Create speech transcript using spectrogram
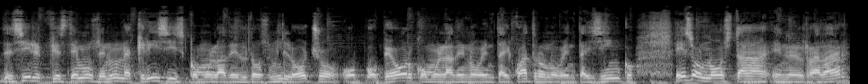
decir que estemos en una crisis como la del 2008 o, peor como la de 94-95, eso no está en el radar,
